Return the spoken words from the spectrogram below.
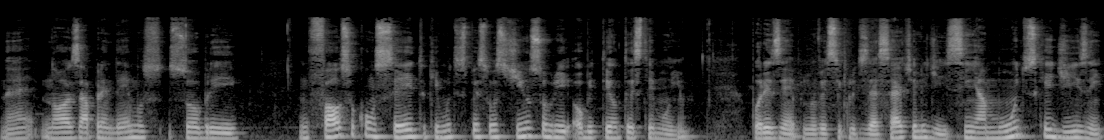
né, nós aprendemos sobre um falso conceito que muitas pessoas tinham sobre obter um testemunho. Por exemplo, no versículo 17 ele diz: Sim, há muitos que dizem:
